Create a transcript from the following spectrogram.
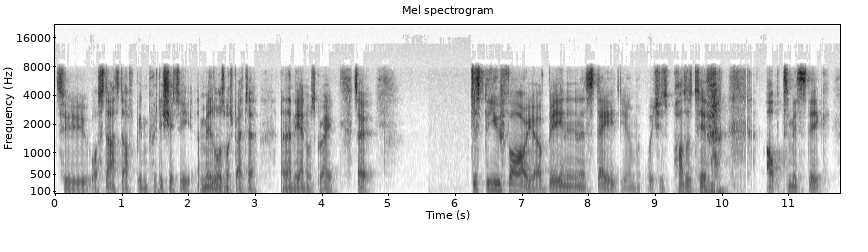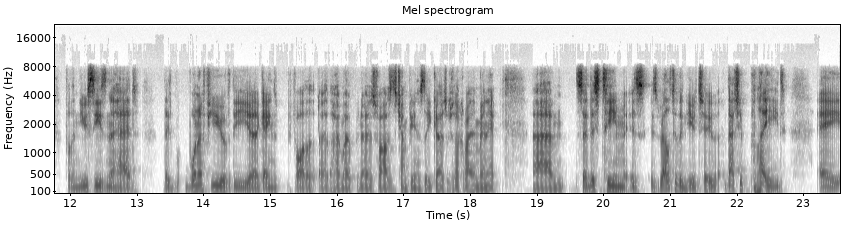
to what started off being pretty shitty. The middle was much better, and then the end was great. So, just the euphoria of being in a stadium which is positive, optimistic for the new season ahead. They've won a few of the uh, games before the, uh, the home opener as far as the Champions League goes, which we'll talk about in a minute. Um, so this team is is relatively new too. They actually played a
